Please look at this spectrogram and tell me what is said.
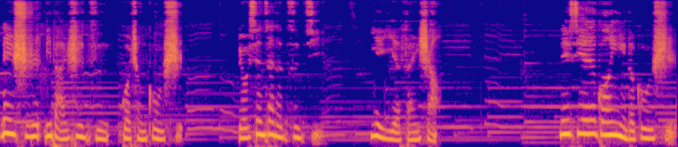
那时你把日子过成故事，由现在的自己夜夜翻赏。那些光阴里的故事，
